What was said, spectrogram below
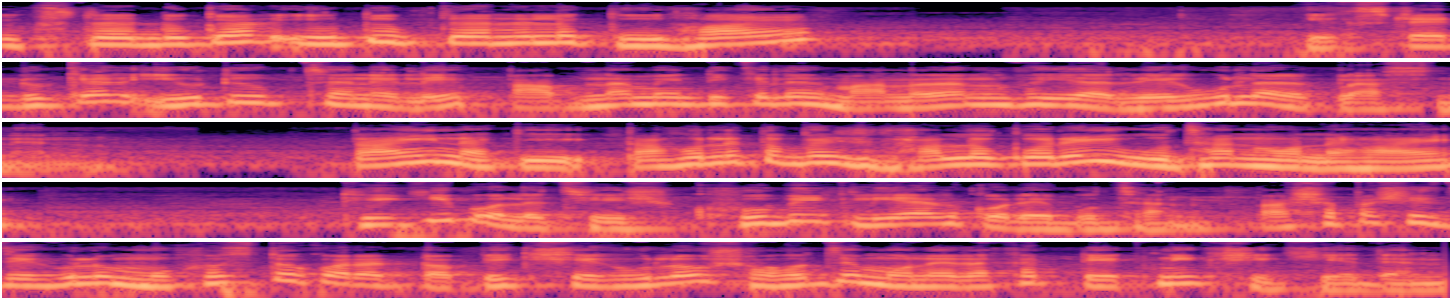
এক্সট্রা এডুকের ইউটিউব চ্যানেলে কি হয়? এক্সট্রা এডুকেয়ার ইউটিউব চ্যানেলে পাবনা মেডিকেলের মানারান ভাইয়া রেগুলার ক্লাস নেন। তাই নাকি? তাহলে তো বেশ ভালো করেই বুঝান মনে হয়। ঠিকই বলেছিস খুবই ক্লিয়ার করে বুঝান। পাশাপাশি যেগুলো মুখস্থ করার টপিক সেগুলোও সহজে মনে রাখার টেকনিক শিখিয়ে দেন।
